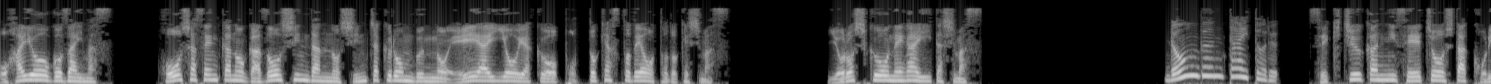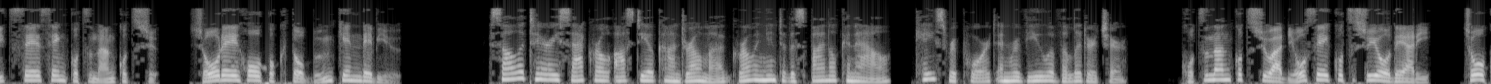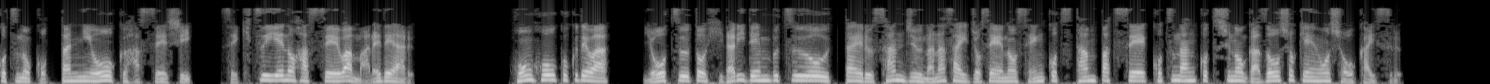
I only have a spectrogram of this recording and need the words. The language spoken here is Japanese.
おはようございます。放射線科の画像診断の新着論文の AI 要約をポッドキャストでお届けします。よろしくお願いいたします。論文タイトル、脊柱管に成長した孤立性仙骨軟骨種、症例報告と文献レビュー。Solitary sacral osteochondroma growing into the spinal canal, case report and review of the literature. 骨軟骨種は良性骨腫瘍であり、腸骨の骨端に多く発生し、脊椎への発生は稀である。本報告では、腰痛と左伝部痛を訴える37歳女性の仙骨単発性骨軟骨種の画像所見を紹介する。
